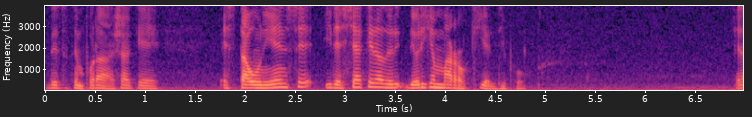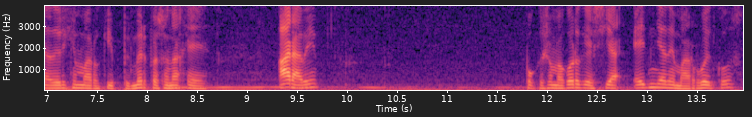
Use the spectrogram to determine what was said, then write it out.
de esta temporada, ya que estadounidense y decía que era de, de origen marroquí el tipo. Era de origen marroquí, primer personaje árabe, porque yo me acuerdo que decía etnia de Marruecos.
